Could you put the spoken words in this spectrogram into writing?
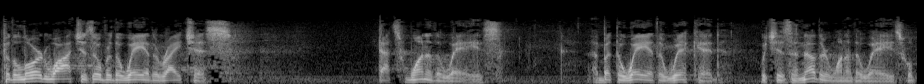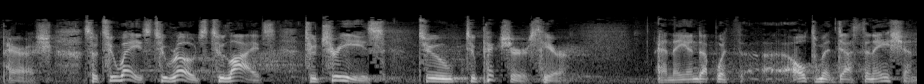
For the Lord watches over the way of the righteous that's one of the ways. But the way of the wicked, which is another one of the ways, will perish. So two ways, two roads, two lives, two trees, two, two pictures here. And they end up with uh, ultimate destination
